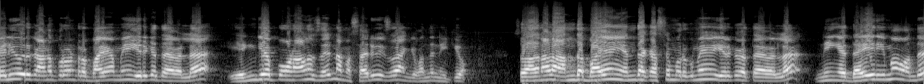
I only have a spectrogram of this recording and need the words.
வெளியூருக்கு அனுப்புறோன்ற பயமே இருக்க தேவையில்ல. எங்கே போனாலும் சரி நம்ம சர்வீஸ் தான் இங்க வந்து நிற்கும் ஸோ அதனால அந்த பயம் எந்த கஸ்டமருக்குமே இருக்க தேவையில்ல. நீங்க தைரியமா வந்து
